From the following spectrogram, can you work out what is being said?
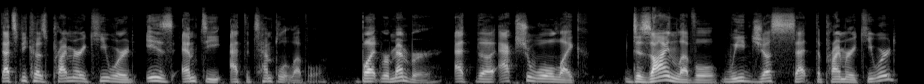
that's because primary keyword is empty at the template level. But remember, at the actual like design level, we just set the primary keyword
